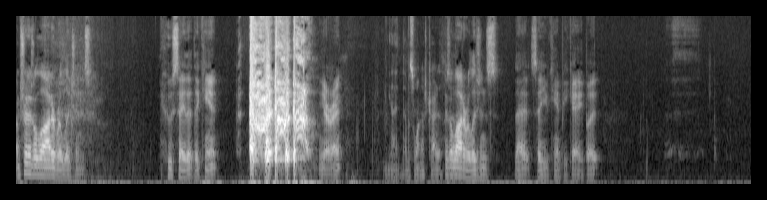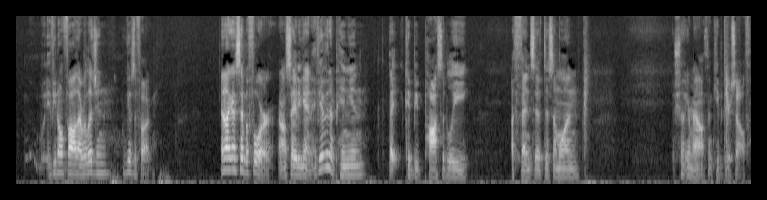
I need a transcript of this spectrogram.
I'm sure there's a lot of religions who say that they can't. yeah, right? yeah, that was one I was trying to. There's a lot of religions that say you can't be gay, but if you don't follow that religion, who gives a fuck? And like I said before, and I'll say it again, if you have an opinion that could be possibly offensive to someone, shut your mouth and keep it to yourself.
